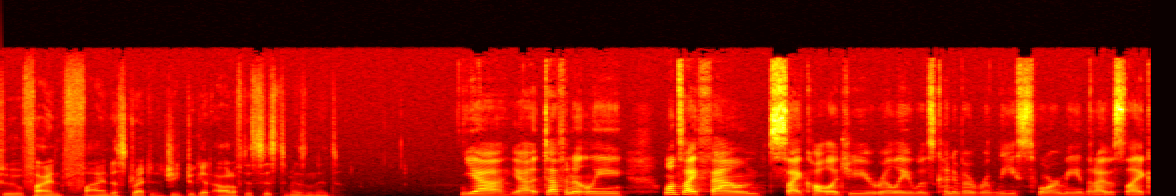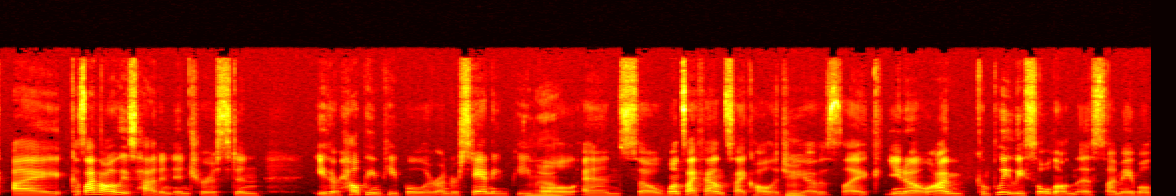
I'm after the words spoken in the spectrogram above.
to find find a strategy to get out of the system, isn't it? Yeah, yeah, definitely. Once I found psychology, it really was kind of a release for me that I was like, I, because I've always had an interest in either helping people or understanding people. And so once I found psychology, hmm. I was like, you know, I'm completely sold on this. I'm able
